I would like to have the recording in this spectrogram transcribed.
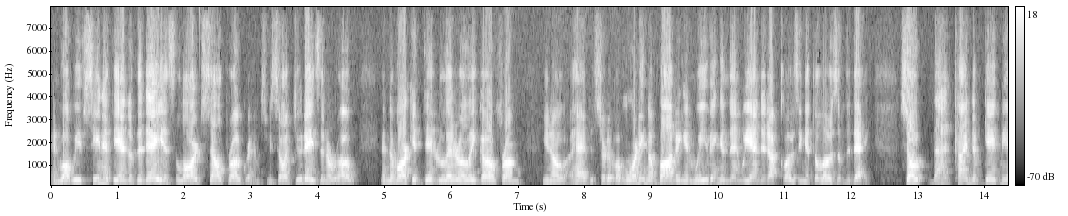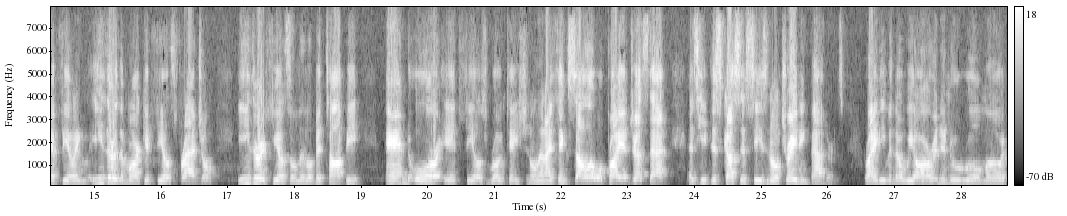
And what we've seen at the end of the day is large sell programs. We saw it two days in a row, and the market did literally go from, you know, had sort of a morning of bobbing and weaving, and then we ended up closing at the lows of the day. So that kind of gave me a feeling either the market feels fragile, either it feels a little bit toppy and or it feels rotational. And I think Salah will probably address that as he discusses seasonal trading patterns, right? Even though we are in a new rule mode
